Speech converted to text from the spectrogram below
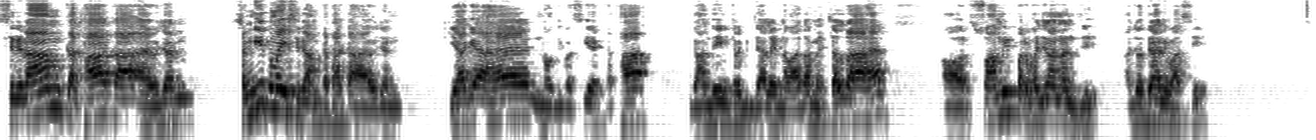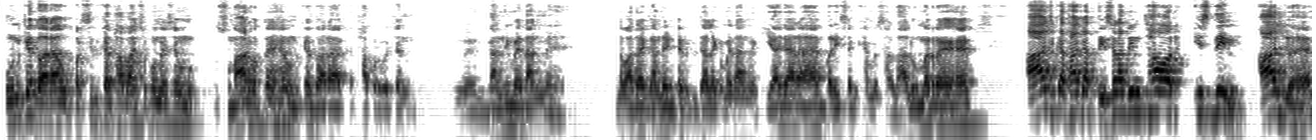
श्री राम कथा का आयोजन, संगीतमय श्री राम कथा का आयोजन किया गया है। नौ दिवसीय कथा गांधी इंटर विद्यालय नवादा में चल रहा है और स्वामी प्रभजनानंद जी, अयोध्या निवासी उनके द्वारा वो प्रसिद्ध कथावाचकों में से शुमार होते हैं। उनके द्वारा कथा प्रवचन गांधी मैदान में, नवादा गांधी इंटर विद्यालय के मैदान में किया जा रहा है। बड़ी संख्या में श्रद्धालु उमर रहे हैं। आज कथा का तीसरा दिन था और इस दिन आज जो है,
